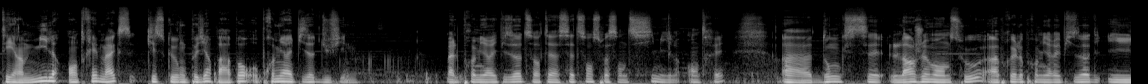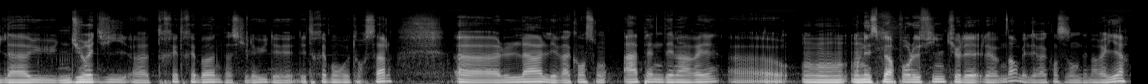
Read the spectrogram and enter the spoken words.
441 000 entrées max. Qu'est-ce qu'on peut dire par rapport au premier épisode du film? Bah, Le premier épisode sortait à 766 000 entrées, euh, donc c'est largement en dessous. Après le premier épisode, il a eu une durée de vie euh, très très bonne parce qu'il a eu des, très bons retours salles. Euh, là, les vacances ont à peine démarré. On, on, espère pour le film que les, les, non mais les vacances elles ont démarré hier,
